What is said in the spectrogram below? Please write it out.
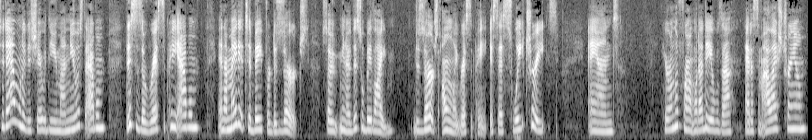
today I wanted to share with you my newest album. This is a recipe album, and I made it to be for desserts. So, you know, this will be like desserts only recipe. It says sweet treats, and here on the front, what I did was I added some eyelash trim.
